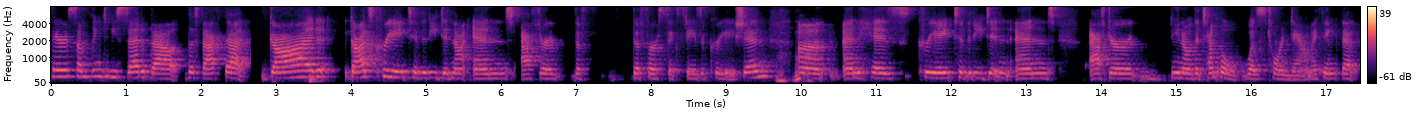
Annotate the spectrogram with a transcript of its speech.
there's something to be said about the fact that God God's creativity did not end after the the first six days of creation. Mm-hmm. Um, and his creativity didn't end after, you know, the temple was torn down. I think that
